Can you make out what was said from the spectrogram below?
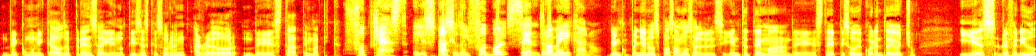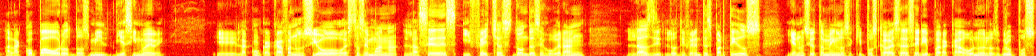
de comunicados de prensa y de noticias que surgen alrededor de esta temática. Footcast, el espacio del fútbol centroamericano. Bien, compañeros, pasamos al siguiente tema de este episodio 48 y es referido a la Copa Oro 2019. Eh, la CONCACAF anunció esta semana las sedes y fechas donde se jugarán las, los diferentes partidos y anunció también los equipos cabeza de serie para cada uno de los grupos,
